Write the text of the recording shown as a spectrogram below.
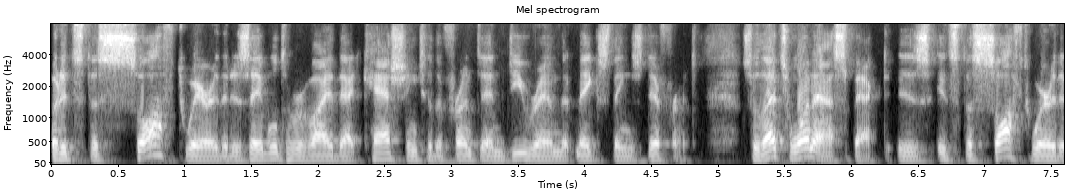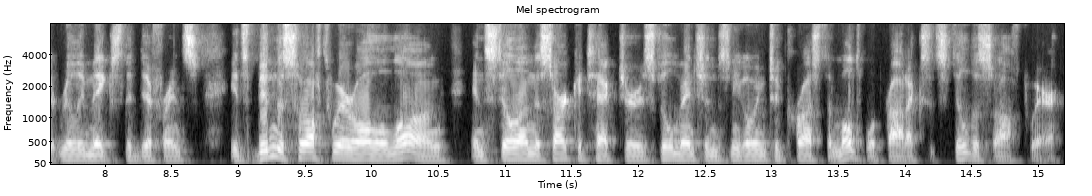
but it's the software that is able to provide that caching to the front end DRAM that makes things different. So that's one aspect is it's the software that really makes the difference. It's been the software all along and still on this architecture, as Phil mentions, going to cross the multiple products, it's still the software.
